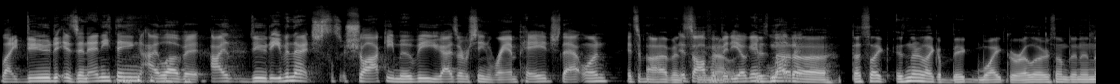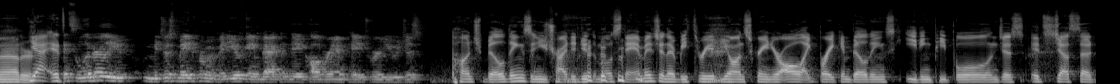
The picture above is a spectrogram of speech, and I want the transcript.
Like, dude, is in anything. I love it. I, dude, even that sch- schlocky movie. You guys ever seen Rampage? That one. It's a, I haven't. It's seen off that a video game. Isn't Love that it. uh That's like. Isn't there like a big white gorilla or something in that? Or Yeah, it's, it's literally just made from a video game back in the day called Rampage, where you would just punch buildings and you try to do the most damage, and there'd be three of you on screen. You're all like breaking buildings, eating people, and just it's just a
